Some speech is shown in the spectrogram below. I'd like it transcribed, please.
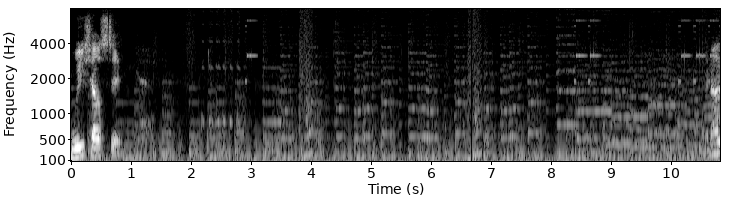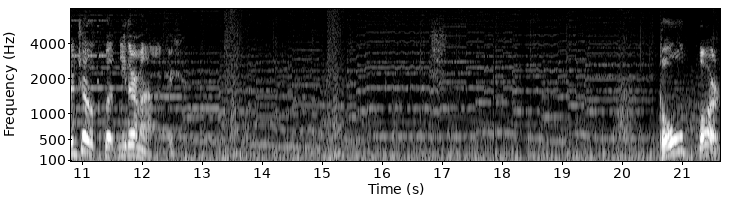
we shall see. You're not a joke, but neither am I. Gold bark.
